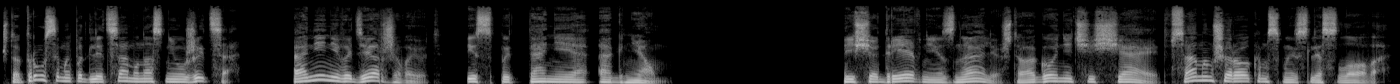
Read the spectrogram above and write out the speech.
что трусам и подлецам у нас не ужиться. Они не выдерживают испытания огнем. Еще древние знали, что огонь очищает в самом широком смысле слова.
